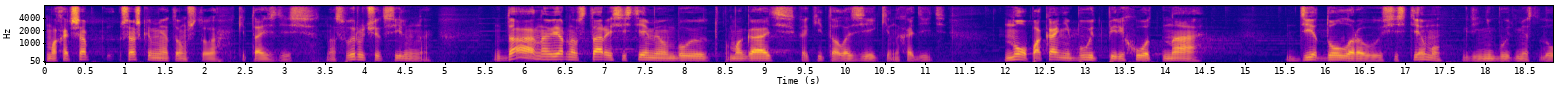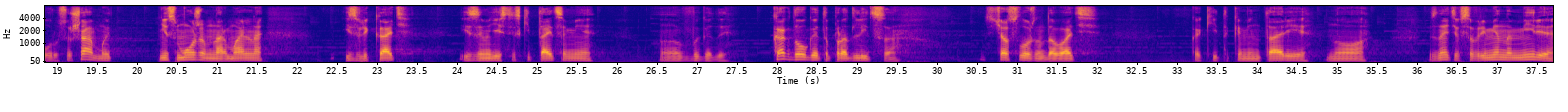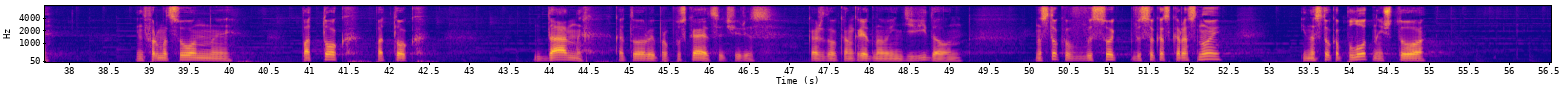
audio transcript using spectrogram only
махать шап шашками о том, что Китай здесь нас выручит сильно. Да, наверное, в старой системе он будет помогать какие-то лазейки находить. Но пока не будет переход на дедолларовую систему, где не будет вместо доллара США, мы не сможем нормально извлекать из взаимодействия с китайцами э, выгоды. Как долго это продлится? Сейчас сложно давать какие-то комментарии, но, знаете, в современном мире информационный поток, поток данных, которые пропускаются через каждого конкретного индивида, он настолько высок, высокоскоростной и настолько плотный, что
